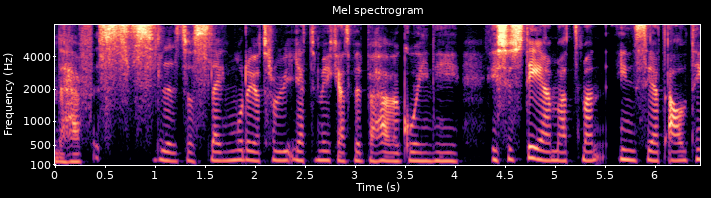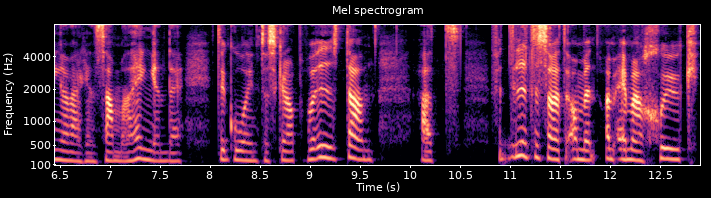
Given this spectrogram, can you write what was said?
det här slit och slängmode. Jag tror jättemycket att vi behöver gå in i, i system, att man inser att allting är verkligen sammanhängande. Det går inte att skrapa på ytan. Att, för det är lite så att om, en, om är man sjuk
